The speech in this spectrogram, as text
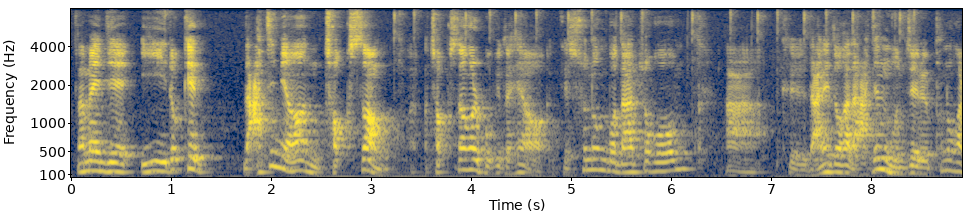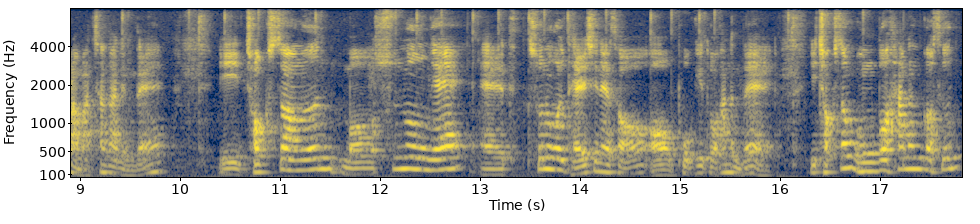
그 다음에 이제 이- 이렇게 낮으면 적성, 적성을 보기도 해요. 이렇게 수능보다 조금, 아, 그 난이도가 낮은 문제를 푸는 거랑 마찬가지인데, 이 적성은 뭐 수능에, 에, 수능을 대신해서 어, 보기도 하는데, 이 적성 공부하는 것은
